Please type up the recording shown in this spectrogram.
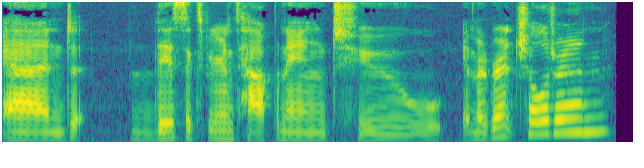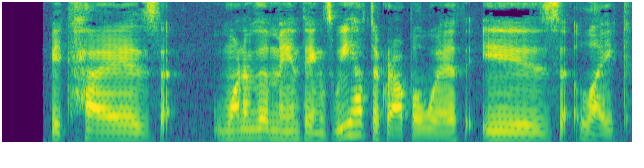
and this experience happening to immigrant children. Because one of the main things we have to grapple with is like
